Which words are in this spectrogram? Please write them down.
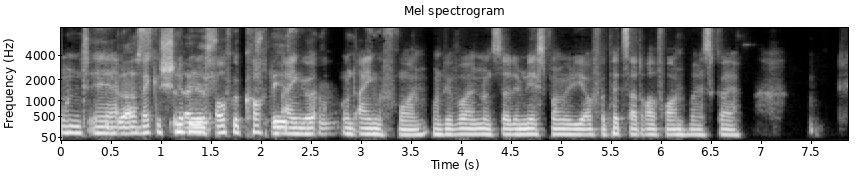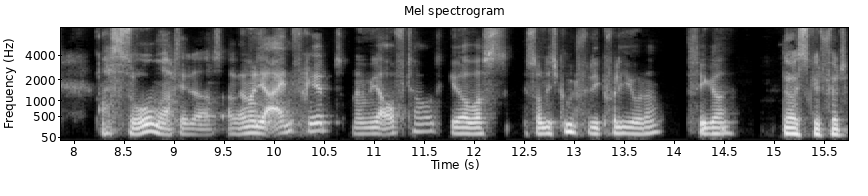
Und äh, weggeschnippelt, aufgekocht und, einge bekommen. und eingefroren. Und wir wollen uns da demnächst wir die auf der Pizza draufhauen, weil es geil. Ach so, macht ihr das. Aber wenn man die einfriert und dann wieder auftaut, geht auch was, ist doch nicht gut für die Quali, oder? Ist egal. Ja, es geht fit.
